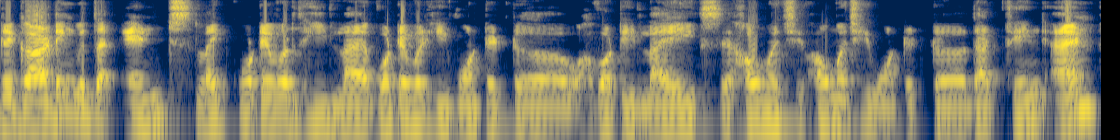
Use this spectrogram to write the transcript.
regarding with the ends like whatever he like whatever he wanted uh, what he likes how much how much he wanted uh, that thing. And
